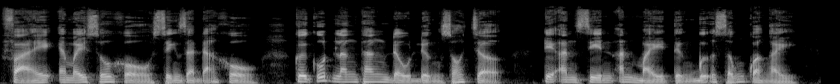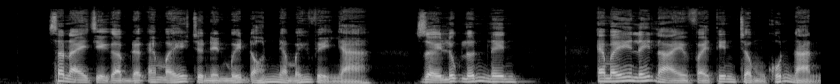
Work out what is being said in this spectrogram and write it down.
Phải, em ấy số khổ, sinh ra đã khổ. Côi cút lang thang đầu đường xó chợ. Đi ăn xin, ăn mày từng bữa sống qua ngày. Sau này chị gặp được em ấy cho nên mới đón em ấy về nhà. Rồi lúc lớn lên, em ấy lấy lại vài tên chồng khốn nạn.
